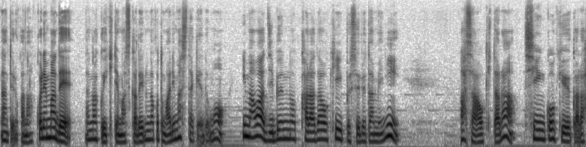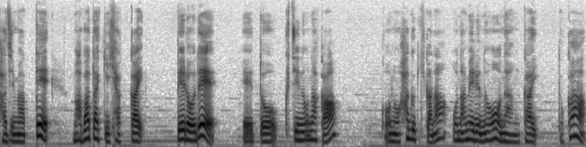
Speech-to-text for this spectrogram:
何て言うのかなこれまで長く生きてますからいろんなこともありましたけれども今は自分の体をキープするために朝起きたら深呼吸から始まってまばたき100回ベロで、えーと口の中この歯茎かなを舐めるのを何回とか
